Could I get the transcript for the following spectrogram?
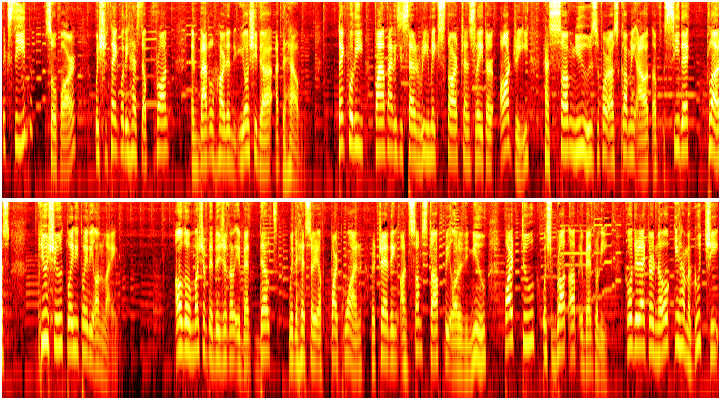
16 so far, which thankfully has the upfront and battle hardened Yoshida at the helm. Thankfully, Final Fantasy VII Remake Star Translator Audrey has some news for us coming out of CDEC Plus Kyushu 2020 Online. Although much of the digital event dealt with the history of Part 1, retreading on some stuff we already knew, Part 2 was brought up eventually. Co-director Naoki Hamaguchi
